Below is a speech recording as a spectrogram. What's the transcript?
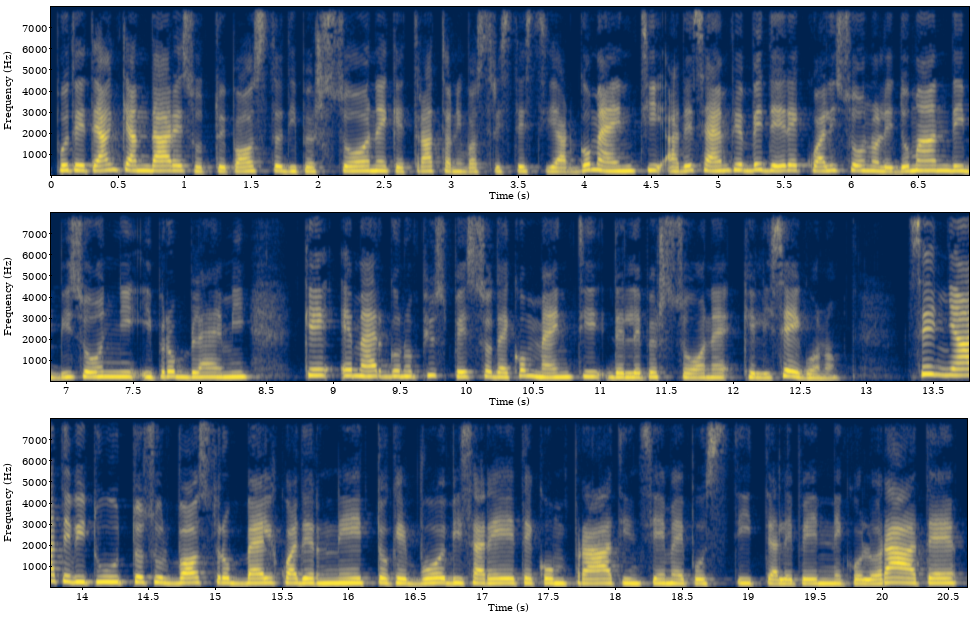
Potete anche andare sotto i post di persone che trattano i vostri stessi argomenti, ad esempio, e vedere quali sono le domande, i bisogni, i problemi che emergono più spesso dai commenti delle persone che li seguono. Segnatevi tutto sul vostro bel quadernetto che voi vi sarete comprati insieme ai post-it e alle penne colorate,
